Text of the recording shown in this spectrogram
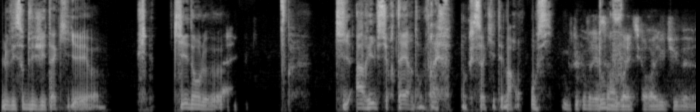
le vaisseau de Vegeta qui est qui est dans le qui arrive sur Terre. Donc bref, donc c'est ça qui était marrant aussi. Vous découvrirez ça en direct sur euh, YouTube. Euh,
